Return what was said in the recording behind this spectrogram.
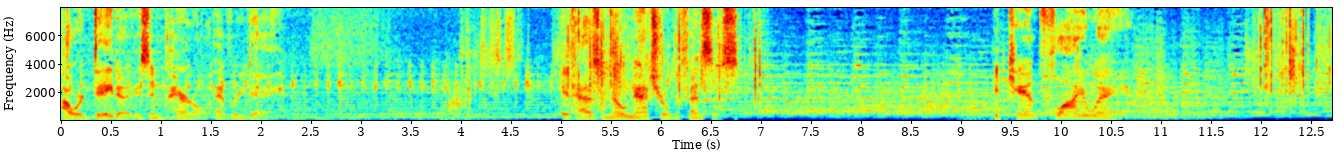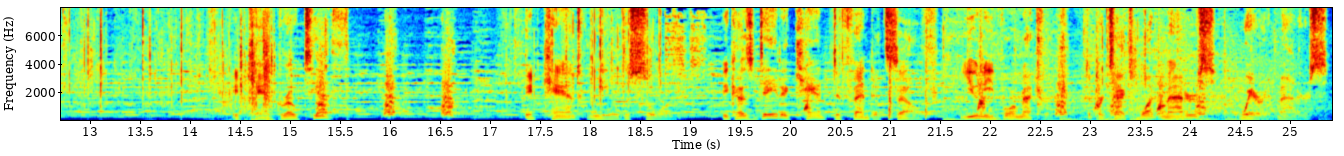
Our data is in peril every day. It has no natural defenses. It can't fly away. It can't grow teeth. It can't wield a sword. Because data can't defend itself, you need Vormetric to protect what matters where it matters.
